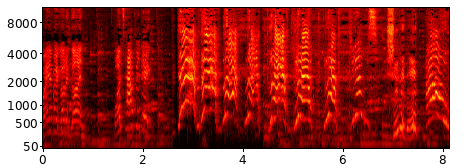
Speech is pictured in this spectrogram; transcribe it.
Why have I got a gun? What's happening? James! Shoot it there. How?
